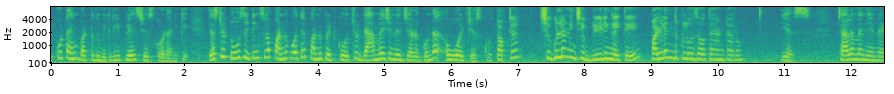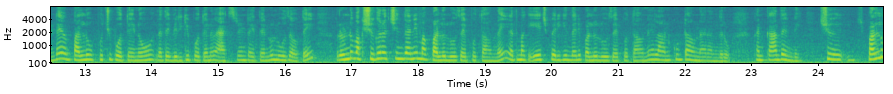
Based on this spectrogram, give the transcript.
ఎక్కువ టైం పట్టదు మీకు రీప్లేస్ చేసుకోవడానికి. జస్ట్ టూ సిట్టింగ్స్లో పన్ను పోతే పన్ను పెట్టుకోవచ్చు. డ్యామేజ్ అనేది జరగకుండా అవాయిడ్ చేసుకోవచ్చు. డాక్టర్ చిగుళ్ళ నుంచి బ్లీడింగ్ అయితే పళ్ళు ఎందుకు లూజ్ అవుతాయంటారు ఎస్ చాలామంది ఏంటంటే పళ్ళు పుచ్చిపోతేనో లేకపోతే విరిగిపోతేనో యాక్సిడెంట్ అయితేనో లూజ్ అవుతాయి. రెండు మాకు షుగర్ వచ్చిందని మాకు పళ్ళు లూజ్ అయిపోతూ ఉన్నాయి. లేకపోతే మాకు ఏజ్ పెరిగిందని పళ్ళు లూజ్ అయిపోతూ ఉన్నాయి. ఇలా అనుకుంటా ఉన్నారు అందరూ. కానీ కాదండి. పళ్ళు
